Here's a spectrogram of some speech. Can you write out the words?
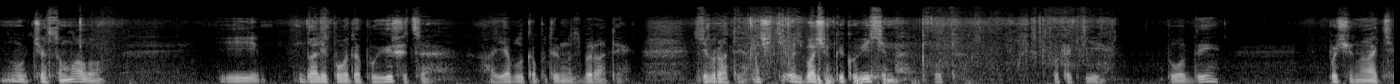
ну, часу мало. І далі погода погіршиться, а яблука потрібно збирати. Зібрати. Значить, ось бачимо кику 8. От, отакі плоди починають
